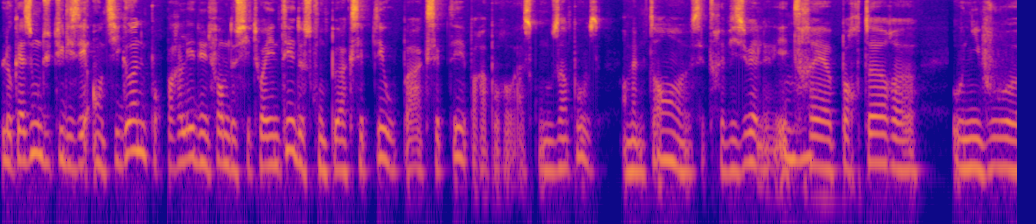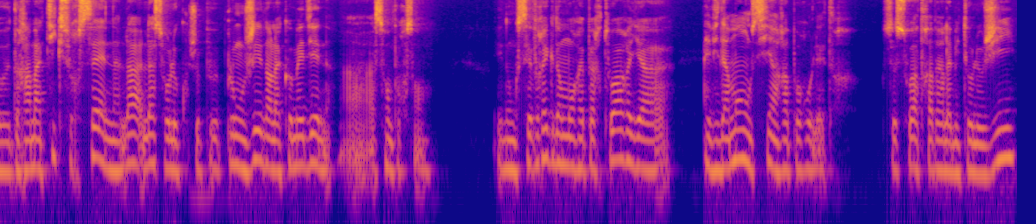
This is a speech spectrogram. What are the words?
l'occasion d'utiliser Antigone pour parler d'une forme de citoyenneté, de ce qu'on peut accepter ou pas accepter par rapport à ce qu'on nous impose. En même temps, euh, c'est très visuel et Mhm. très euh, porteur euh, au niveau dramatique sur scène. Là, là, sur le coup, je peux plonger dans la comédienne à, à 100%. Et donc, c'est vrai que dans mon répertoire, il y a évidemment aussi un rapport aux lettres, que ce soit à travers la mythologie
